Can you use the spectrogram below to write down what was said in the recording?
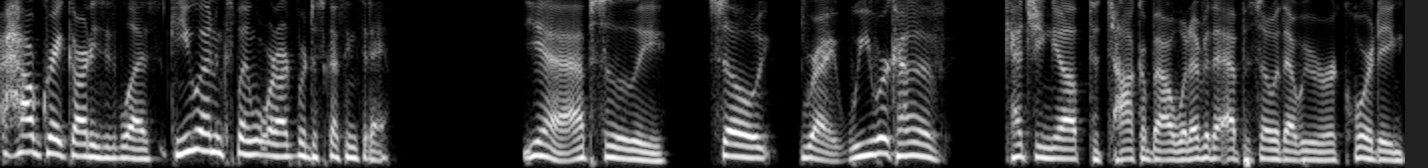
how great Guardians it was. Can you go ahead and explain what we're, we're discussing today? Yeah, absolutely. So, right, we were kind of catching up to talk about whatever the episode that we were recording,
